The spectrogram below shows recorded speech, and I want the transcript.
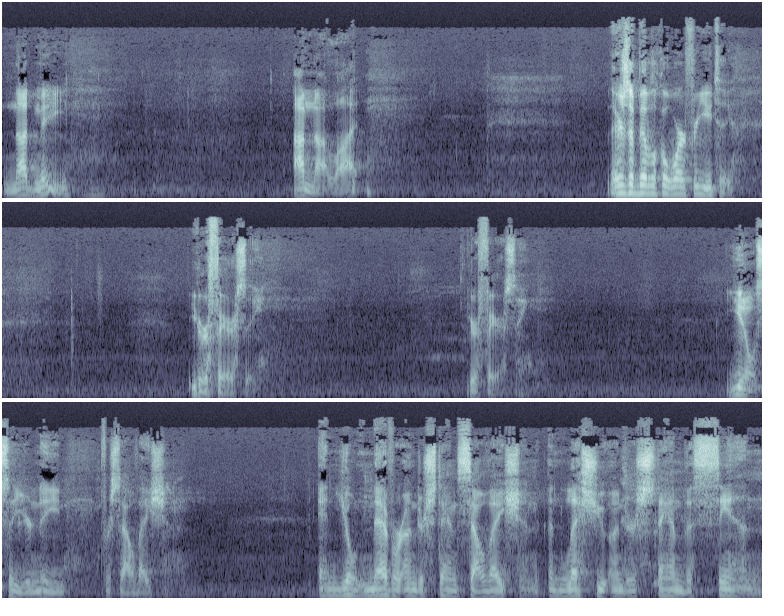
not me. I'm not Lot. There's a biblical word for you too. You're a Pharisee. You're a Pharisee. You don't see your need for salvation. And you'll never understand salvation unless you understand the sin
